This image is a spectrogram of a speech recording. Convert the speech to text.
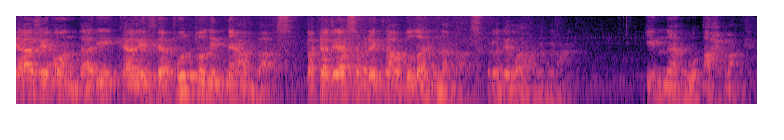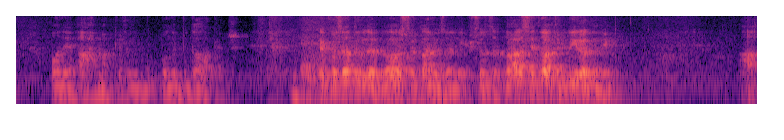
Kaže on dalje, kaže Fepultu ibn Abbas. Pa kaže, ja sam rekao Abdullah ibn Abbas, radijallahu anhu. Innahu ahmak. On je ahmak, kaže, on je budala, kaže. Rekao zato bi da je budala što klanio za njih. Što za 22 tekbira do njih. A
